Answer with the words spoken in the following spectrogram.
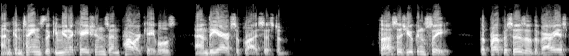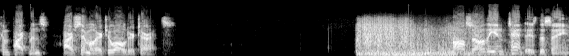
and contains the communications and power cables and the air supply system. Thus, as you can see, the purposes of the various compartments are similar to older turrets. Also, the intent is the same,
